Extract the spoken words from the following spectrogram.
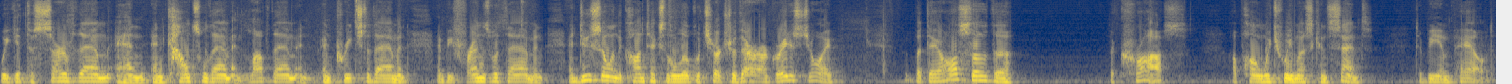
we get to serve them and, and counsel them and love them and, and preach to them and, and be friends with them and, and do so in the context of the local church. So they're our greatest joy, but they are also the, the cross upon which we must consent to be impaled.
